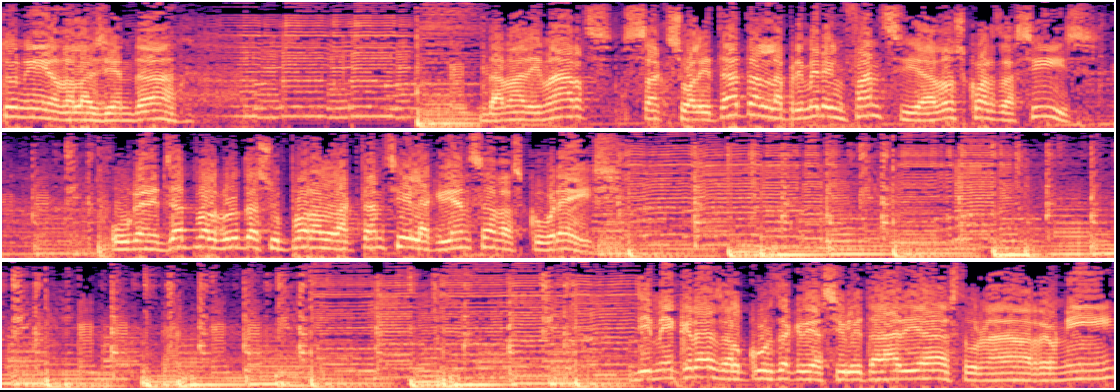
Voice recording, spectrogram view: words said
Sintonia de l'agenda. Demà dimarts, sexualitat en la primera infància, a dos quarts de sis. Organitzat pel grup de suport a la lactància i la criança descobreix. Dimecres, el curs de creació literària es tornaran a reunir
